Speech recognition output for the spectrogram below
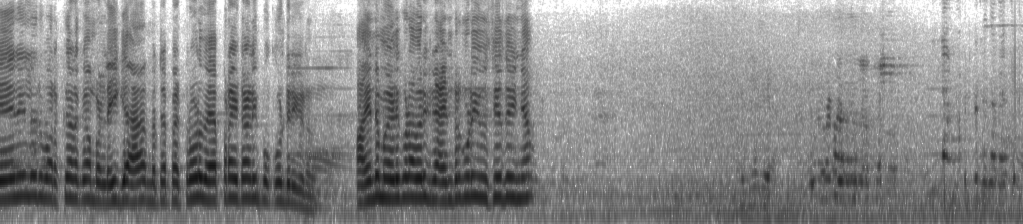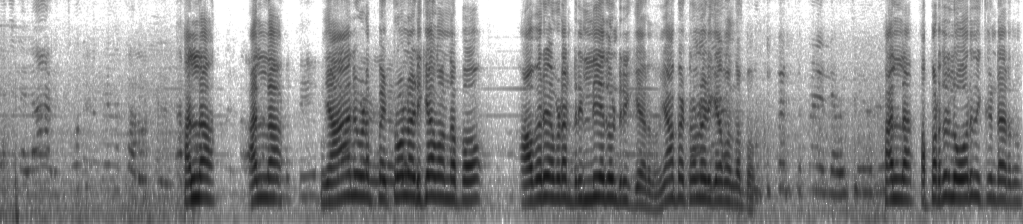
ഏരിയയിൽ ഒരു വർക്ക് നടക്കാൻ പാടില്ല. ഈ ഗ്യാ- മറ്റേ പെട്രോൾ വേപ്പറായിട്ടാണ് ഈ പൊക്കോണ്ടിരിക്കുന്നത് അതിന്റെ മേളിൽ കൂടെ അവർ ഗ്രൈൻഡർ കൂടെ യൂസ് ചെയ്ത് കഴിഞ്ഞാൽ അല്ല അല്ല. ഞാനിവിടെ പെട്രോൾ അടിക്കാൻ വന്നപ്പോൾ അവർ ഇവിടെ ഡ്രില്ല് ചെയ്തുകൊണ്ടിരിക്കുകയായിരുന്നു ഞാൻ പെട്രോൾ അടിക്കാൻ വന്നപ്പോൾ അല്ല അപ്പുറത്ത് ലോറി നിൽക്കുന്നുണ്ടായിരുന്നു.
